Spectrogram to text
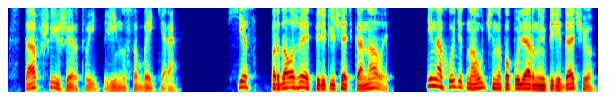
ставшей жертвой Линуса Беккера. Хес продолжает переключать каналы и находит научно-популярную передачу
